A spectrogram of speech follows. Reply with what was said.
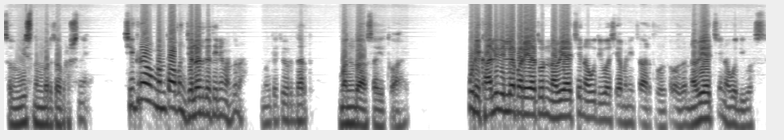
सव्वीस नंबरचा प्रश्न आहे. शीघ्र म्हणतो आपण जलद गतीने म्हणतो ना मग त्याच्या विरुद्धार्थ मंद असा येतो आहे. पुढे खाली दिलेल्या पर्यायातून नव्याचे नऊ दिवस या म्हणीचा अर्थ होतो नव्याचे नऊ दिवस.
